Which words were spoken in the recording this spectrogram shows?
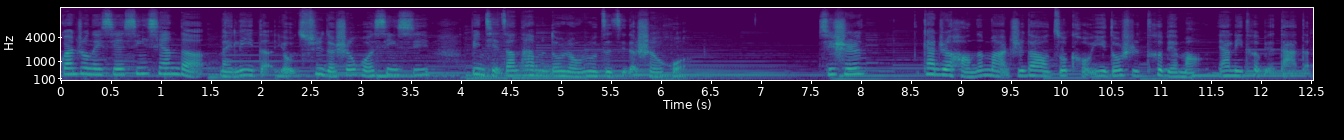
关注那些新鲜的、美丽的、有趣的生活信息，并且将它们都融入自己的生活。其实，干这行的嘛，知道做口译都是特别忙，压力特别大的。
